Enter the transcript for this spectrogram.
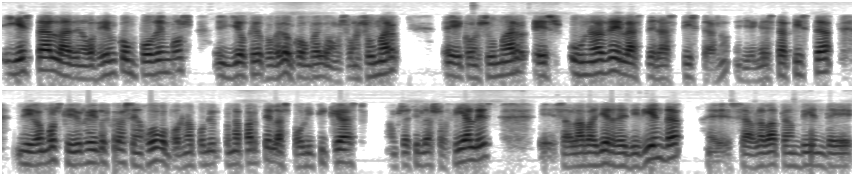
Y esta, la de negociación con Podemos, yo creo, perdón, con, vamos, con Sumar, eh, consumar es una de las de las pistas ¿no? y en esta pista digamos que yo creo que hay dos cosas en juego por una, por una parte las políticas vamos a decir las sociales eh, se hablaba ayer de vivienda eh, se hablaba también de,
